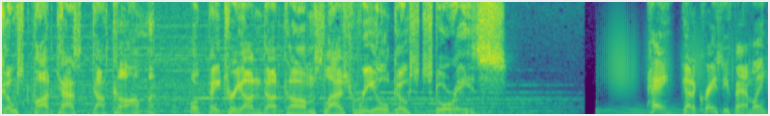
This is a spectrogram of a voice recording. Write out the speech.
ghostpodcast.com or patreon.com slash real ghost stories. Hey, got a crazy family?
